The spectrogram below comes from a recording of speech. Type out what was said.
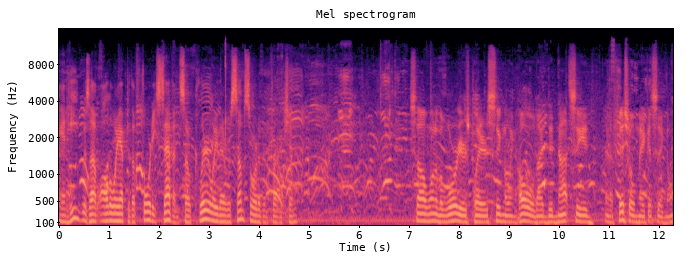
and he was up all the way up to the 47 so clearly there was some sort of infraction Saw one of the Warriors players signaling hold. I did not see an official make a signal,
